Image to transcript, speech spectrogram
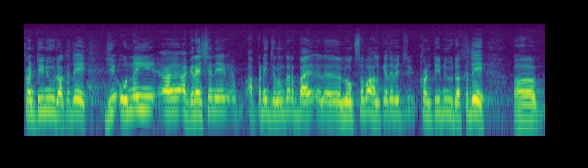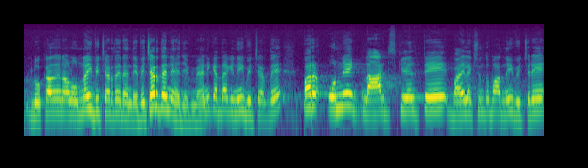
ਕੰਟੀਨਿਊ ਰੱਖਦੇ, ਜੇ ਉਹਨਾਂ ਹੀ ਅਗਰੈਸ਼ਨ ਆਪਣੀ ਜਲੰਧਰ ਬਾਈ- ਲੋਕ ਸਭਾ ਹਲਕੇ ਦੇ ਵਿੱਚ ਕੰਟੀਨਿਊ ਰੱਖਦੇ ਲੋਕਾਂ ਦੇ ਨਾਲ ਉਹਨਾਂ ਹੀ ਵਿਚਰਦੇ ਰਹਿੰਦੇ, ਵਿਚਰਦੇ ਨੇ ਹਜੇ, ਮੈਂ ਨਹੀਂ ਕਹਿੰਦਾ ਕਿ ਨਹੀਂ ਵਿਚਰਦੇ, ਪਰ ਉਹਨੇ ਲਾਰਜ ਸਕੇਲ ਤੇ ਬਾਈ ਇਲੈਕਸ਼ਨ ਤੋਂ ਬਾਅਦ ਨਹੀਂ ਵਿਚਰੇ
